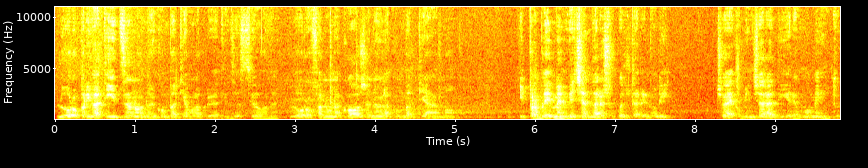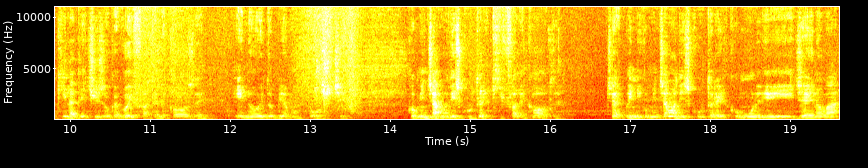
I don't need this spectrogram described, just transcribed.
loro privatizzano, noi combattiamo la privatizzazione, loro fanno una cosa, noi la combattiamo. Il problema è invece andare su quel terreno lì, cioè cominciare a dire un momento, chi l'ha deciso che voi fate le cose e noi dobbiamo opporci? Cominciamo a discutere chi fa le cose, cioè quindi cominciamo a discutere il comune di Genova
